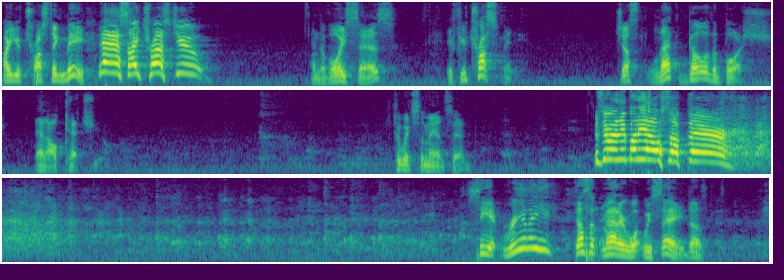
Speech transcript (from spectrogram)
Are you trusting me? Yes, I trust you. And the voice says, If you trust me, just let go of the bush and I'll catch you. To which the man said, Is there anybody else up there? See, it really doesn't matter what we say, does it?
